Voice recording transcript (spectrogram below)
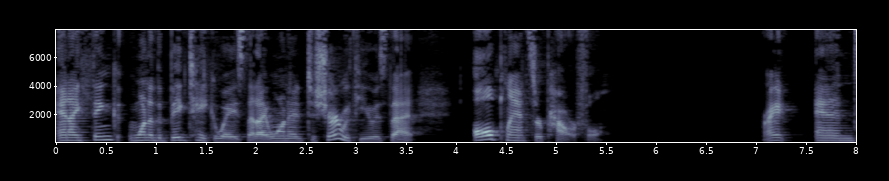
and I think one of the big takeaways that I wanted to share with you is that all plants are powerful. Right. And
